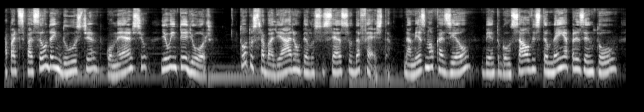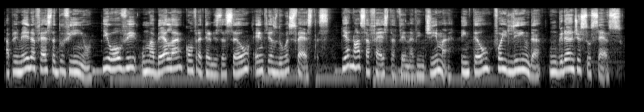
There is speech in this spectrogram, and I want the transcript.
a participação da indústria, comércio e o interior. Todos trabalharam pelo sucesso da festa. Na mesma ocasião, Bento Gonçalves também apresentou a primeira festa do vinho e houve uma bela confraternização entre as duas festas. E a nossa festa Fena Vindima, então, foi linda, um grande sucesso.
